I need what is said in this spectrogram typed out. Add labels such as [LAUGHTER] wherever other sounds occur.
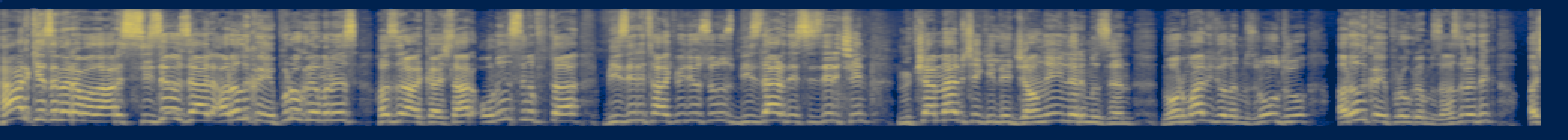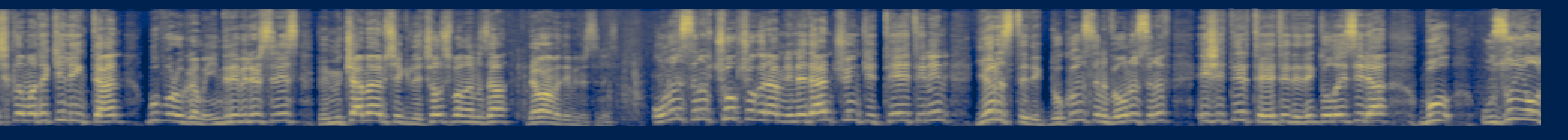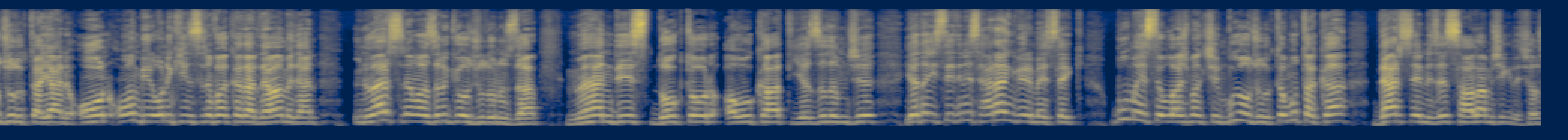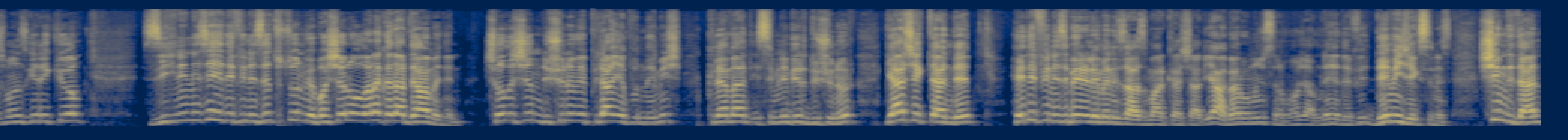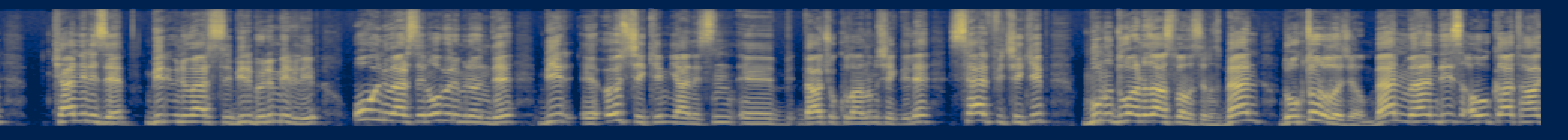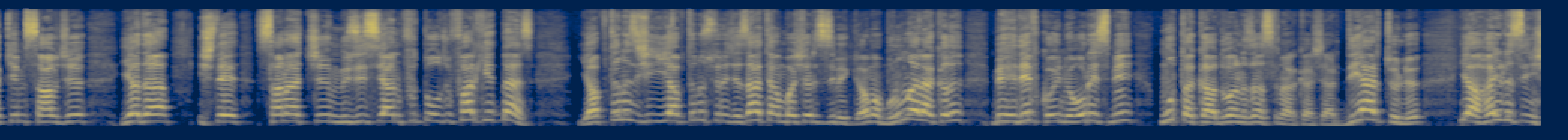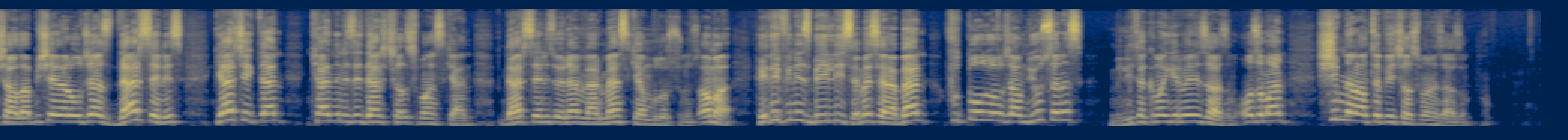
Herkese merhabalar. Size özel Aralık ayı programınız hazır arkadaşlar. 10. sınıfta bizleri takip ediyorsunuz. Bizler de sizler için mükemmel bir şekilde canlı yayınlarımızın, normal videolarımızın olduğu Aralık ayı programımızı hazırladık. Açıklamadaki linkten bu programı indirebilirsiniz ve mükemmel bir şekilde çalışmalarınıza devam edebilirsiniz. 10. sınıf çok çok önemli. Neden? Çünkü TYT'nin yarısı dedik. 9. sınıf ve 10. sınıf eşittir TYT dedik. Dolayısıyla bu uzun yolculukta yani 10, 11, 12. sınıfa kadar devam eden üniversite hazırlık yolculuğunuzda mühendis, doktor, avukat, yazılımcı ya da istediğiniz herhangi bir meslek bu mesleğe ulaşmak için bu yolculukta mutlaka derslerinize sağlam bir şekilde çalışmanız gerekiyor. Zihninizi hedefinize tutun ve başarılı olana kadar devam edin. Çalışın, düşünün ve plan yapın demiş Clement isimli bir düşünür. Gerçekten de hedefinizi belirlemeniz lazım arkadaşlar. Ya ben 10. sınıf hocam ne hedefi demeyeceksiniz. Şimdiden kendinize bir üniversite, bir bölüm belirleyip o üniversitenin o bölümün önünde bir e, öz çekim yani sizin e, daha çok kullandığımız şekliyle selfie çekip bunu duvarınıza asmalısınız. Ben doktor olacağım. Ben mühendis, avukat, hakim, savcı ya da işte sanatçı, müzisyen, futbolcu fark etmez. Yaptığınız işi iyi yaptığınız sürece zaten başarı sizi bekliyor. Ama bununla alakalı bir hedef koyun ve o resmi mutlaka duvarınıza asın arkadaşlar. Diğer türlü ya hayırlısı inşallah bir şeyler olacağız derseniz gerçekten kendinize ders çalışmazken, derslerinize önem vermezken bulursunuz. Ama hedefiniz belliyse mesela ben futbolcu olacağım diyorsanız milli takıma girmeniz lazım. O zaman şimdiden altyapıya çalışmanız lazım.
